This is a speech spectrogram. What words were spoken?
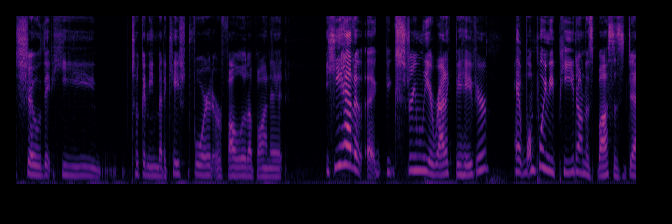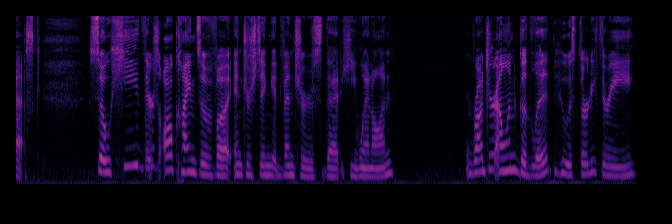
show that he took any medication for it or followed up on it. He had a, a extremely erratic behavior. At one point, he peed on his boss's desk. So he, there's all kinds of uh, interesting adventures that he went on. Roger Allen Goodlett, who was 33,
